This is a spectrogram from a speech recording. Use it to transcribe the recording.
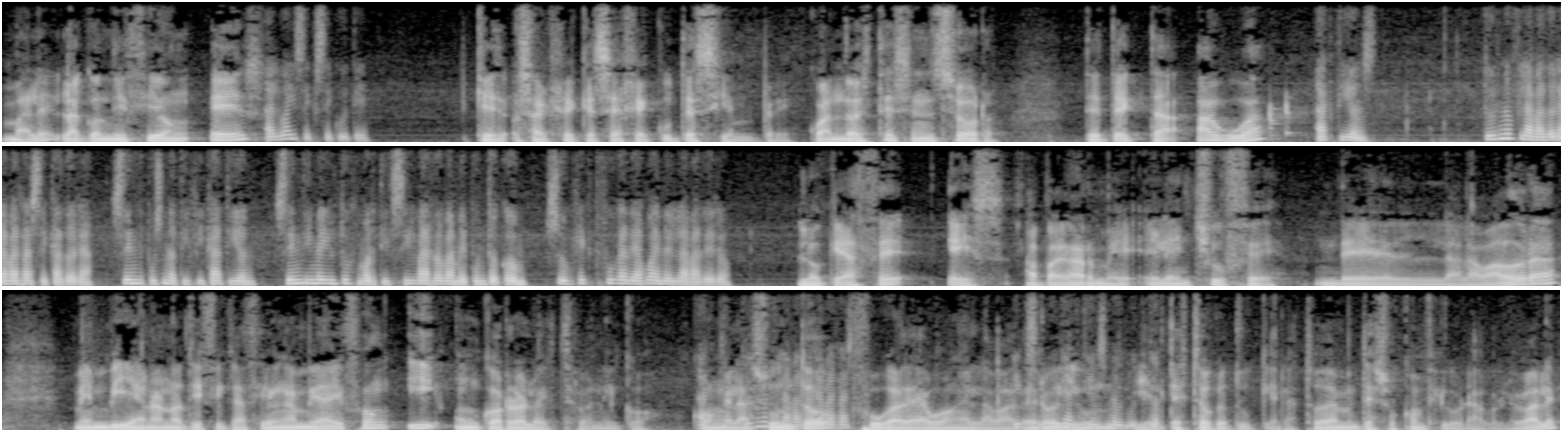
¿Vale? La condición es Always execute. que, o sea, que, que se ejecute siempre. Cuando este sensor detecta agua. Actions. Turno lavadora barra secadora. Send push notification. Send email to. Subject fuga de agua en el lavadero. Lo que hace es apagarme el enchufe de la lavadora, me envía una notificación a mi iPhone y un correo electrónico con el asunto fuga de agua en el lavadero y, un- y el texto que tú quieras. Totalmente eso es configurable, ¿vale?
